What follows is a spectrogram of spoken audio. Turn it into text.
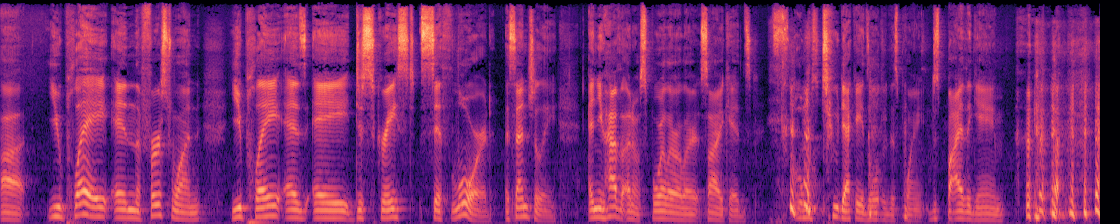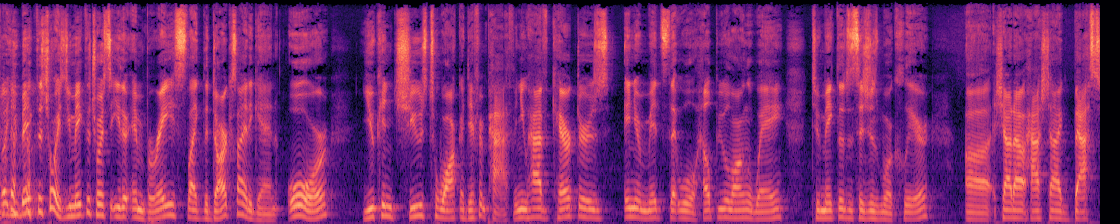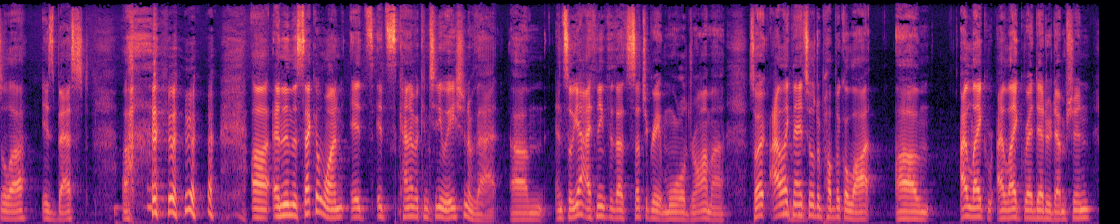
Uh, you play in the first one, you play as a disgraced Sith Lord, essentially. And you have, I don't know, spoiler alert, sorry kids, almost two decades old at this point. Just buy the game. but you make the choice. You make the choice to either embrace like the dark side again, or you can choose to walk a different path. And you have characters in your midst that will help you along the way to make those decisions more clear. Uh, shout out hashtag Bastila is best. Uh, uh, and then the second one, it's it's kind of a continuation of that. Um, and so yeah, I think that that's such a great moral drama. So I, I like mm-hmm. Knights of the Republic a lot. Um, I like I like Red Dead Redemption.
